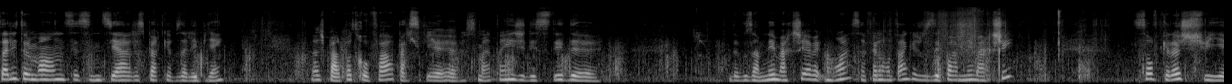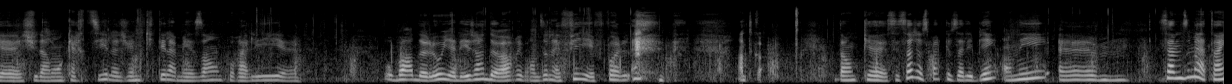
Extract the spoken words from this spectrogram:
Salut tout le monde, c'est Cynthia. J'espère que vous allez bien. Là, je parle pas trop fort parce que euh, ce matin, j'ai décidé de, de vous amener marcher avec moi. Ça fait longtemps que je vous ai pas amené marcher. Sauf que là, je suis, euh, je suis dans mon quartier. Là, je viens de quitter la maison pour aller euh, au bord de l'eau. Il y a des gens dehors, ils vont dire la fille est folle. en tout cas. Donc, c'est ça, j'espère que vous allez bien. On est samedi matin,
